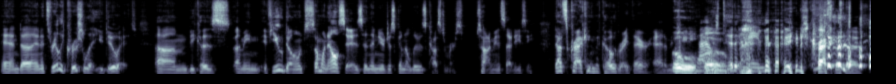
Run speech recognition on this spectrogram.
and uh, and it's really crucial that you do it um, because I mean if you don't someone else is and then you're just going to lose customers so I mean it's that easy that's cracking the code right there Adam and Oh, Jeannie. Wow. You just did it I mean- you just cracked the code.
